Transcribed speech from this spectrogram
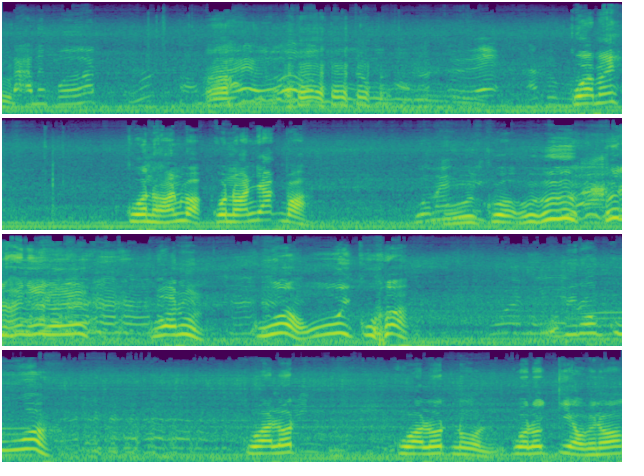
อ ตาหนึ่งเปิดอะไปเออ กลัวไหมกลัวหนอนบ่กลัวหนอนยักษ์บ่กลัวไหมอุ้ยกลัวอุ้ยอุ้ยอุ้ยไหนไหนไหนกลัวนู่นกลัวอุ้ยกลัวกลัวพี่น้องกลัว กลัวรถ กลัวรถนู่น กลัวรถเกี่ยวพี่น้อง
